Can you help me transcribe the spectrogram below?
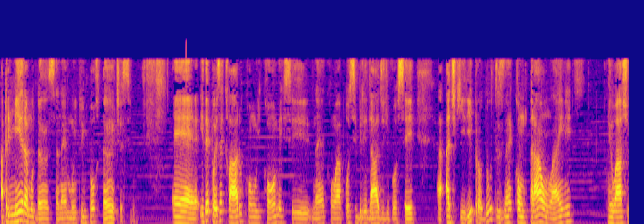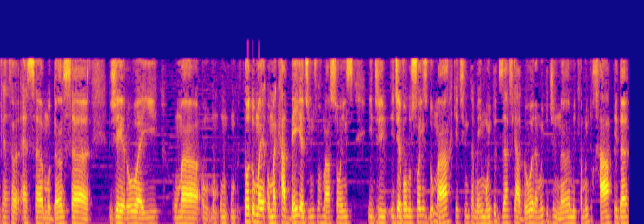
a primeira mudança, né, muito importante, assim. É, e depois, é claro, com o e-commerce, né, com a possibilidade de você adquirir produtos, né, comprar online, eu acho que essa, essa mudança gerou aí uma, um, um, toda uma, uma cadeia de informações e de, e de evoluções do marketing também muito desafiadora, muito dinâmica, muito rápida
